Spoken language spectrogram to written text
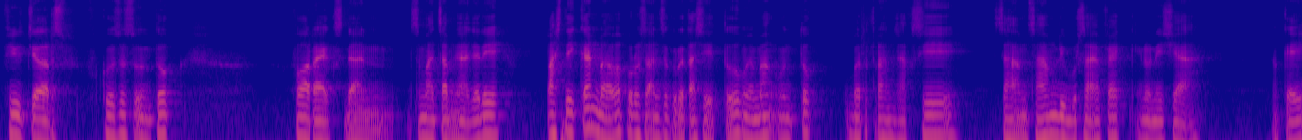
futures khusus untuk forex dan semacamnya jadi pastikan bahwa perusahaan sekuritas itu memang untuk bertransaksi saham-saham di Bursa Efek Indonesia. Oke. Okay?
